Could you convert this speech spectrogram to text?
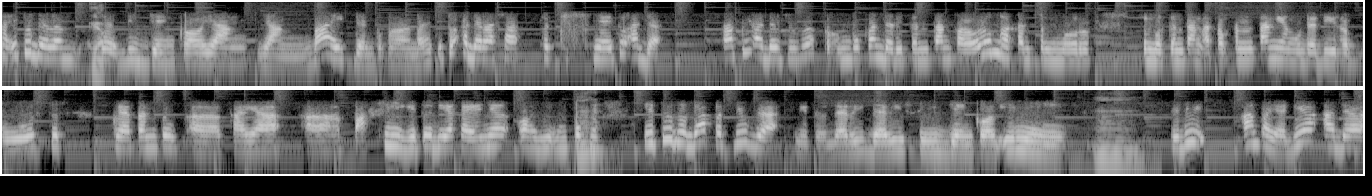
Nah itu dalam Yap. da- di jengkol yang yang baik dan pengalaman baik itu ada rasa kecusnya itu ada. Tapi ada juga keempukan dari kentang. Kalau lo makan semur semur kentang atau kentang yang udah direbus terus kelihatan tuh uh, kayak uh, puffy gitu dia kayaknya wah ini empuknya itu lo dapet juga gitu. Dari dari si jengkol ini. Hmm. jadi apa ya dia ada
